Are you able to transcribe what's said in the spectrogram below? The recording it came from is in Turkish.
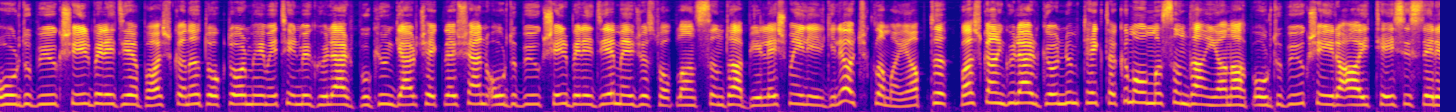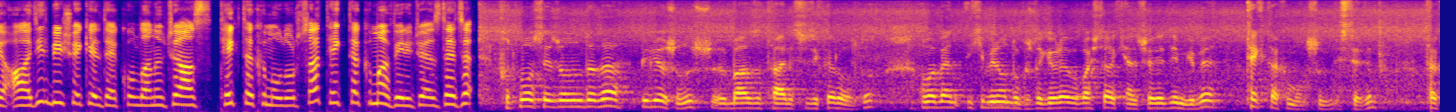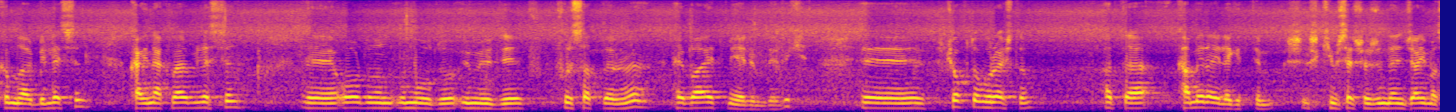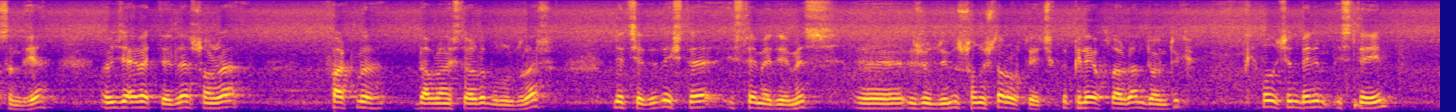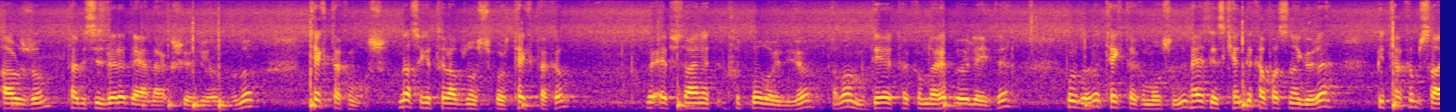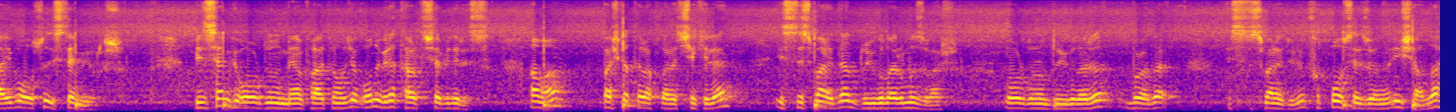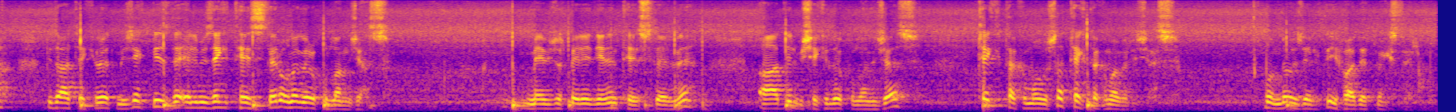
Ordu Büyükşehir Belediye Başkanı Doktor Mehmet İlmi Güler bugün gerçekleşen Ordu Büyükşehir Belediye Meclis toplantısında birleşme ile ilgili açıklama yaptı. Başkan Güler gönlüm tek takım olmasından yana Ordu Büyükşehir'e ait tesisleri adil bir şekilde kullanacağız. Tek takım olursa tek takıma vereceğiz dedi. Futbol sezonunda da biliyorsunuz e, bazı talihsizlikler oldu. Ama ben 2019'da göreve başlarken söylediğim gibi tek takım olsun istedim. Takımlar birleşsin, kaynaklar birleşsin. Ee, ordunun umudu, ümidi, fırsatlarını heba etmeyelim dedik. Ee, çok da uğraştım. Hatta kamerayla gittim. Kimse sözünden caymasın diye. Önce evet dediler, sonra farklı davranışlarda bulundular. Neticede de işte istemediğimiz, e, üzüldüğümüz sonuçlar ortaya çıktı. Playoff'lardan döndük. Onun için benim isteğim, arzum, tabii sizlere dayanarak söylüyorum bunu, tek takım olsun. Nasıl ki Trabzonspor tek takım ve efsane futbol oynuyor, tamam mı? Diğer takımlar hep öyleydi. Burada da tek takım olsun diye. Herkes kendi kafasına göre bir takım sahibi olsun istemiyoruz. Bilsem ki ordunun menfaatine olacak onu bile tartışabiliriz. Ama başka taraflara çekilen, istismar eden duygularımız var. Ordunun duyguları burada istismar ediliyor. Futbol sezonu inşallah bir daha tekrar etmeyecek. Biz de elimizdeki tesisleri ona göre kullanacağız. Mevcut belediyenin tesislerini adil bir şekilde kullanacağız. Tek takım olursa tek takıma vereceğiz. Bunu da özellikle ifade etmek isterim.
